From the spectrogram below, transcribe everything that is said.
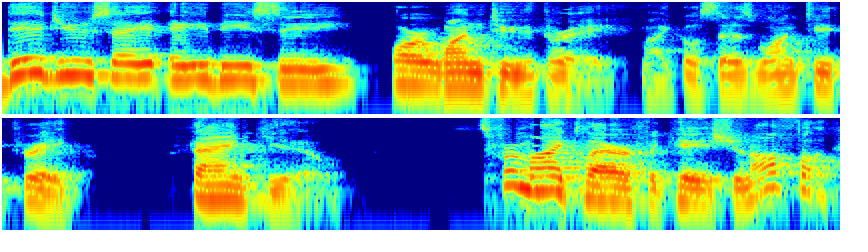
did you say ABC or one, two, three? Michael says one, two, three. Thank you. It's for my clarification. I'll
